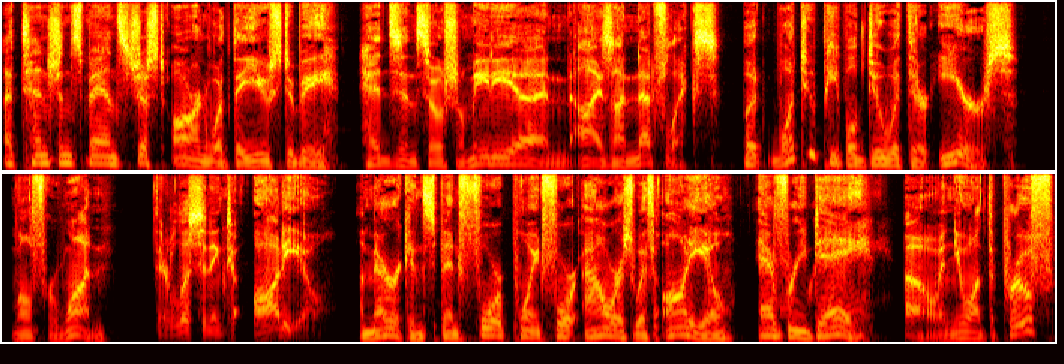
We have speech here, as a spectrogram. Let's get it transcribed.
Attention spans just aren't what they used to be heads in social media and eyes on Netflix. But what do people do with their ears? Well, for one, they're listening to audio. Americans spend 4.4 hours with audio every day. Oh, and you want the proof?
